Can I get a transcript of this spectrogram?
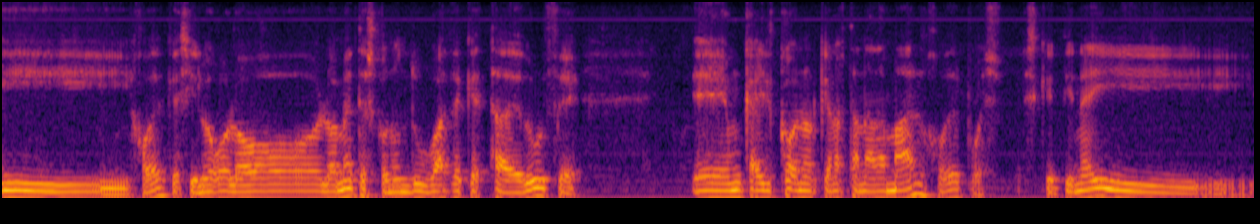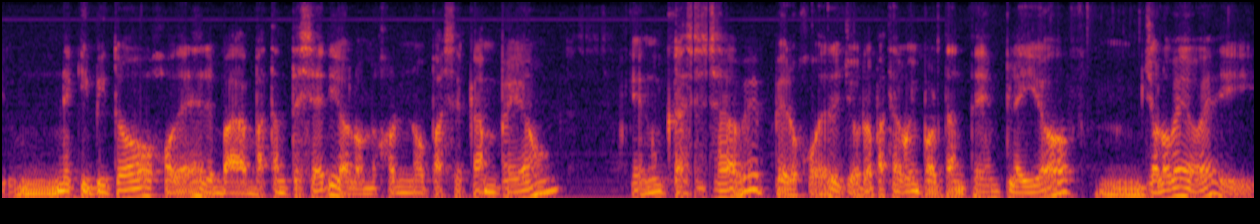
Y, joder, que si luego lo, lo metes con un Dubas de que está de dulce eh, un Kyle Connor que no está nada mal, joder, pues es que tiene ahí un equipito, joder, bastante serio. A lo mejor no para ser campeón, que nunca se sabe, pero joder, yo creo que hacer algo importante en playoff, mm, yo lo veo, ¿eh?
